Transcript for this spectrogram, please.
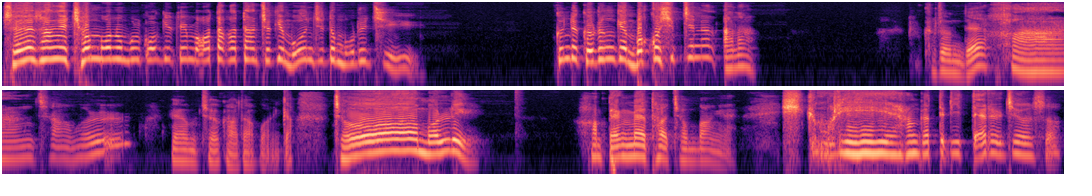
세상에 처음 보는 물고기들 뭐 왔다 갔다 한 저게 뭔지도 모르지. 근데 그런 게 먹고 싶지는 않아. 그런데 한참을 헤엄쳐 가다 보니까 저 멀리 한 100m 전방에 희그무리한 것들이 때를 지어서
